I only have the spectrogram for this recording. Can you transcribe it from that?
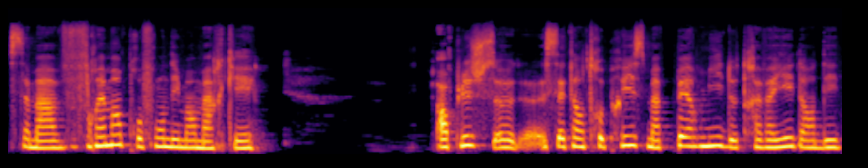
Ça m'a vraiment profondément marqué. En plus, euh, cette entreprise m'a permis de travailler dans des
